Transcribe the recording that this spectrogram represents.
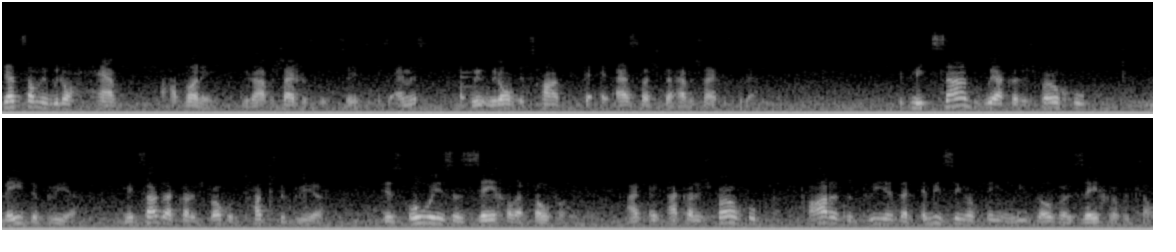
That's something we don't have a Havani. We don't have a Shaykhis to. So it's, it's emes. We, we don't, it's hard as such to have a Shaykhis to that. Mitzad, where HaKadosh Baruch Hu made the Bria, mitzad HaKadosh Baruch Hu touched the Bria, there's always a Zeicha left over. HaKadosh Baruch Hu, part of the Bria is that every single thing leaves over a Zeicher of itself.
